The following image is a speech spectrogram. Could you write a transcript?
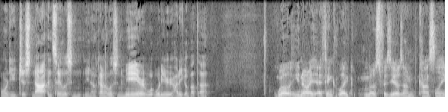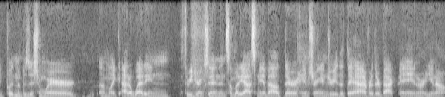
or do you just not and say listen you know kind of listen to me or what, what are your how do you go about that? Well you know I, I think like most physios i'm constantly put in a position where i'm like at a wedding three drinks in and somebody asks me about their hamstring injury that they have or their back pain or you know.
